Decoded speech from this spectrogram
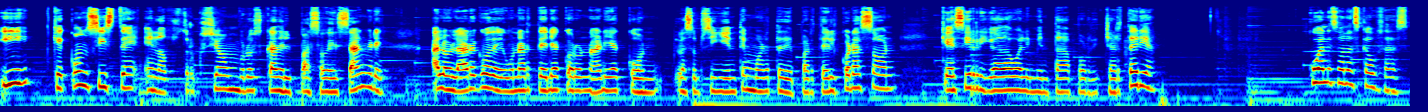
y que consiste en la obstrucción brusca del paso de sangre a lo largo de una arteria coronaria con la subsiguiente muerte de parte del corazón que es irrigada o alimentada por dicha arteria. ¿Cuáles son las causas?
